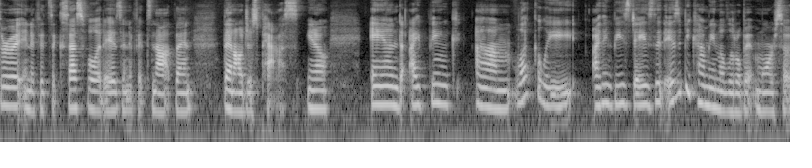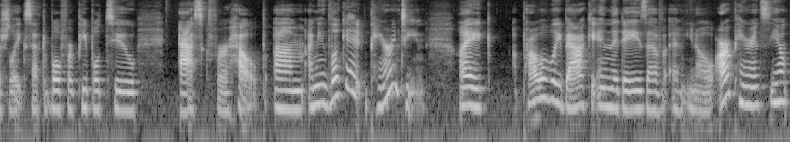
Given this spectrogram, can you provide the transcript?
through it and if it's successful it is and if it's not then then i'll just pass you know and i think um, luckily i think these days it is becoming a little bit more socially acceptable for people to ask for help um, i mean look at parenting like probably back in the days of you know our parents you know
